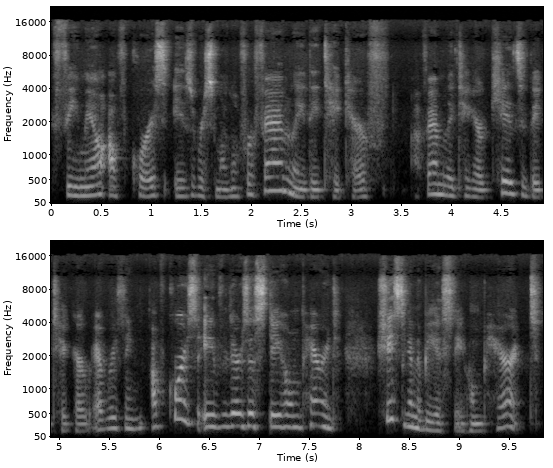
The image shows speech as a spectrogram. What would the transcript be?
female, of course, is responsible for family. They take care of family, take care of kids, they take care of everything. Of course, if there's a stay home parent, she's going to be a stay home parent.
